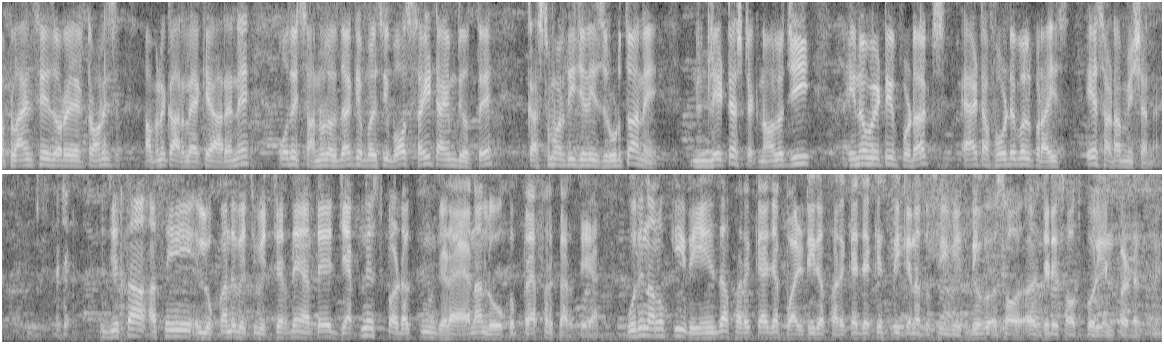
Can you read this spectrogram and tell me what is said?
ਅਪਲਾਈਐਂਸਸ ਔਰ ਇਲੈਕਟ੍ਰੋਨਿਕਸ ਆਪਣੇ ਘਰ ਲੈ ਕੇ ਆ ਰਹੇ ਨੇ। ਉਹਦੇ 'ਚ ਸਾਨੂੰ ਲੱਗਦਾ ਕਿ ਅਸੀਂ ਬਹੁਤ ਸਹੀ ਟਾਈਮ ਦੇ ਉੱਤੇ ਕਸਟਮਰ ਦੀ ਜਿਹੜੀ ਜ਼ਰੂਰਤਾਂ ਨੇ latest technology innovative products at affordable price ਇਹ ਸਾਡਾ ਮਿਸ਼ਨ ਹੈ। ਅੱਛਾ ਜਿਸ ਤਰ੍ਹਾਂ ਅਸੀਂ ਲੋਕਾਂ ਦੇ ਵਿੱਚ ਵਿਚਰਦੇ ਆ ਤੇ ਜੈਪਨੀਜ਼ ਪ੍ਰੋਡਕਟ ਨੂੰ ਜਿਹੜਾ ਹੈ ਨਾ ਲੋਕ ਪ੍ਰੈਫਰ ਕਰਦੇ ਆ। ਉਹਦੇ ਨਾਲੋਂ ਕੀ ਰੇਂਜ ਦਾ ਫ਼ਰਕ ਹੈ ਜਾਂ ਕੁਆਲਿਟੀ ਦਾ ਫ਼ਰਕ ਹੈ ਜਾਂ ਕਿਸ ਤਰੀਕੇ ਨਾਲ ਤੁਸੀਂ ਵੇਖਦੇ ਹੋ ਜਿਹੜੇ ਸਾਊਥ ਕੋਰੀਅਨ ਪ੍ਰੋਡਕਟ ਨੇ?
